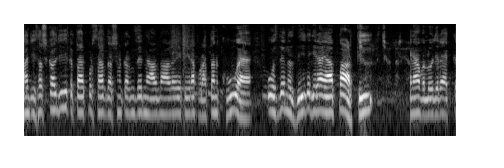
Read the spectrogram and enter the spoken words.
ਹਾਂਜੀ, ਸਤਿ ਸ਼੍ਰੀ ਅਕਾਲ ਜੀ। ਕਰਤਾਰਪੁਰ ਸਾਹਿਬ ਦਰਸ਼ਨ ਕਰਨ ਦੇ ਨਾਲ ਨਾਲ ਇਹ ਤੇਰਾ ਪੁਰਾਤਨ ਖੂਹ ਹੈ ਉਸ ਦੇ ਨਜ਼ਦੀਕ ਜਿਹੜਾ ਆ ਭਾਰਤੀ ਸੈਨਾ ਵੱਲੋਂ ਜਿਹੜਾ ਇੱਕ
